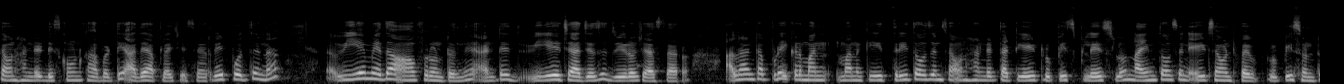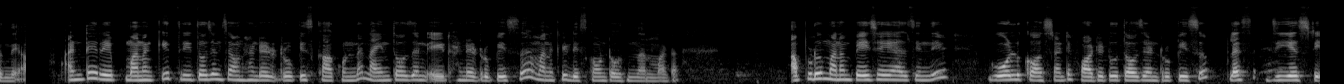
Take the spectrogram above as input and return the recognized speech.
సెవెన్ హండ్రెడ్ డిస్కౌంట్ కాబట్టి అదే అప్లై చేశారు. రేపు పొద్దున విఏ మీద ఆఫర్ ఉంటుంది. అంటే విఏ ఛార్జెస్ జీరో చేస్తారు. అలాంటప్పుడు ఇక్కడ మన మనకి three thousand seven hundred thirty eight rupees ప్లేస్లో nine thousand eight seventy five rupees ఉంటుంది. అంటే రేపు మనకి three thousand seven hundred rupees కాకుండా nine thousand eight hundred rupees మనకి డిస్కౌంట్ అవుతుందన్నమాట. అప్పుడు మనం పే చేయాల్సింది గోల్డ్ కాస్ట్ అంటే forty two thousand rupees plus GST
